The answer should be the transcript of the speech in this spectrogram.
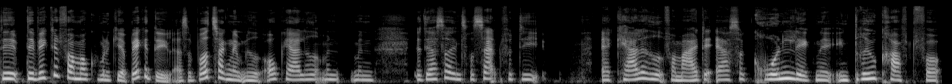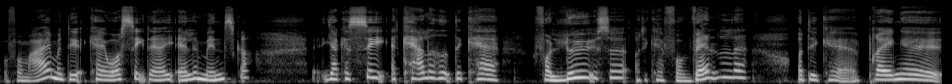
Det, det er vigtigt for mig at kommunikere begge dele, altså både taknemmelighed og kærlighed, men, men det er så interessant, fordi at kærlighed for mig, det er så grundlæggende en drivkraft for, for mig, men det kan jeg jo også se, det er i alle mennesker. Jeg kan se, at kærlighed, det kan forløse, og det kan forvandle, og det kan bringe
